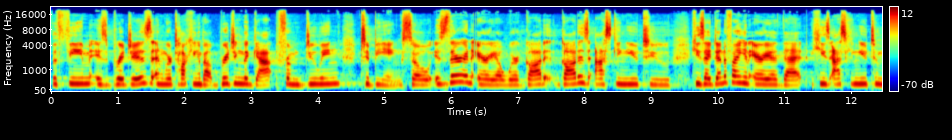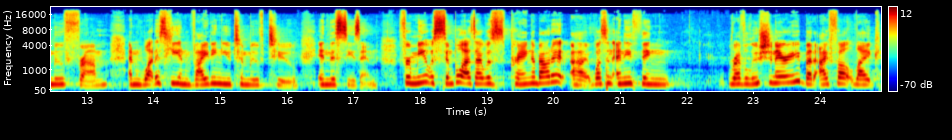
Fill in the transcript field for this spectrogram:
the theme is bridges, and we're talking about bridging the gap from doing to being. So, is there an area where God, God is asking you to, He's identifying an area that He's asking you to move from, and what is He inviting you to move to in this season? For me, it was simple as I was praying about it. Uh, it wasn't anything revolutionary, but I felt like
